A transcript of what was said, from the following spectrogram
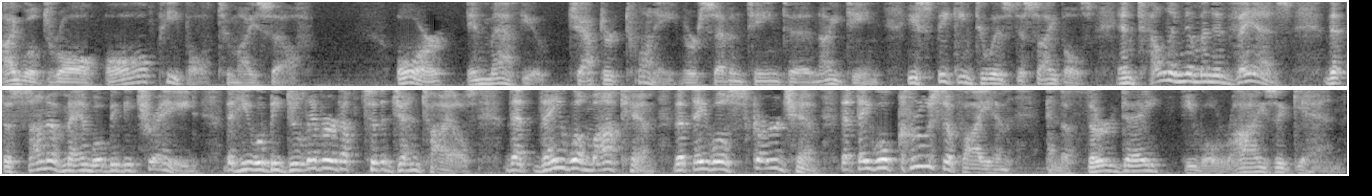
I will draw all people to myself. Or in Matthew chapter 20, verse 17 to 19, he's speaking to his disciples and telling them in advance that the Son of Man will be betrayed, that he will be delivered up to the Gentiles, that they will mock him, that they will scourge him, that they will crucify him, and the third day he will rise again.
